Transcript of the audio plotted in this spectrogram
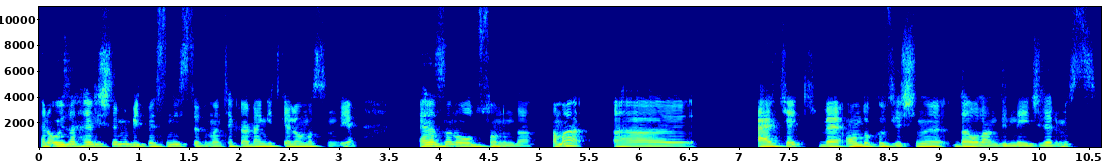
Hani o yüzden her işlemin bitmesini istedim. Hani tekrardan git gel olmasın diye. En azından oldu sonunda. Ama e, erkek ve 19 yaşını da olan dinleyicilerimiz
